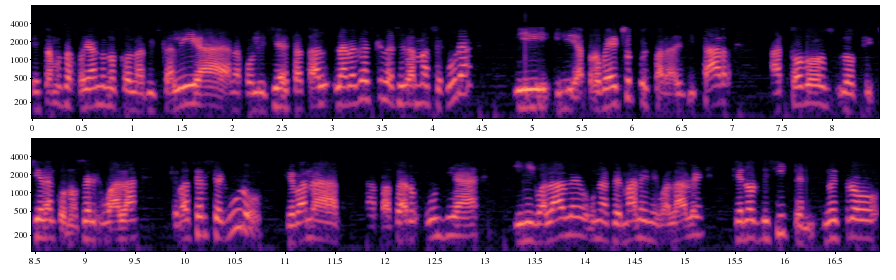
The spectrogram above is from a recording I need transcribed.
estamos apoyándonos con la Fiscalía, la Policía Estatal. La verdad es que la ciudad más segura y, aprovecho pues para invitar a todos los que quieran conocer Iguala que va a ser seguro, que van a, pasar un día inigualable, una semana inigualable, que nos visiten. Nuestro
